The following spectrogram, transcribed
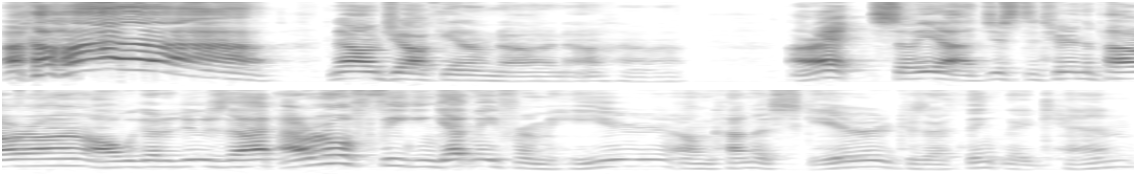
No, I'm joking. I'm no, no. Uh. Alright, so yeah, just to turn the power on, all we gotta do is that. I don't know if we can get me from here. I'm kind of scared, because I think they can.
